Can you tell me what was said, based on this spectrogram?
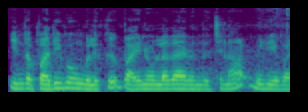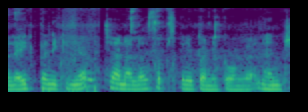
இந்த பதிவு உங்களுக்கு பயனுள்ளதாக இருந்துச்சுன்னா வீடியோவை லைக் பண்ணிக்கோங்க சேனலை சப்ஸ்கிரைப் பண்ணிக்கோங்க. நன்றி.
